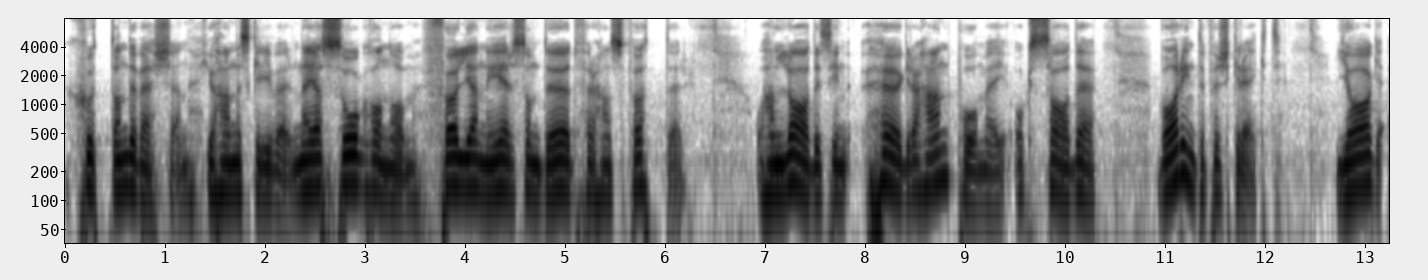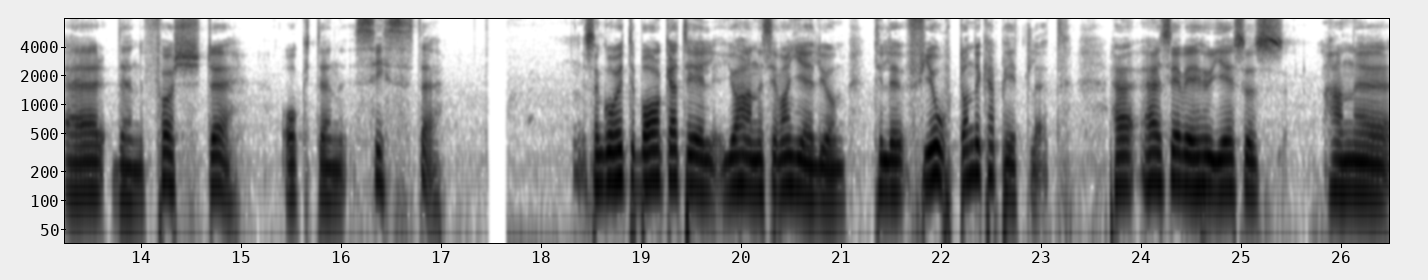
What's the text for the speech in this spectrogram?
17 versen. Johannes skriver, När jag såg honom föll jag ner som död för hans fötter. Och han lade sin högra hand på mig och sade, Var inte förskräckt. Jag är den förste och den siste. Sen går vi tillbaka till Johannes evangelium till det fjortonde kapitlet. Här, här ser vi hur Jesus han eh,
